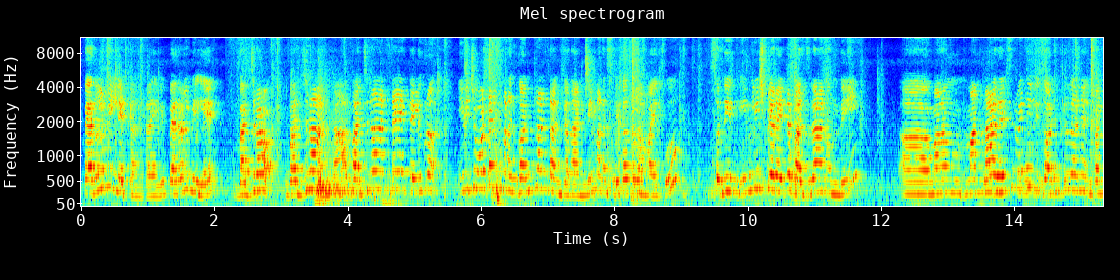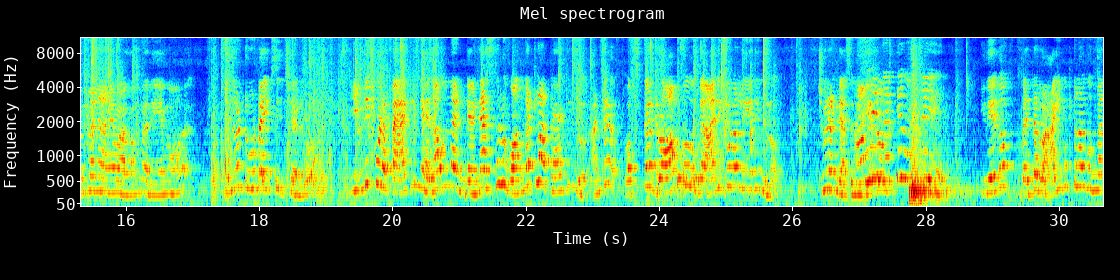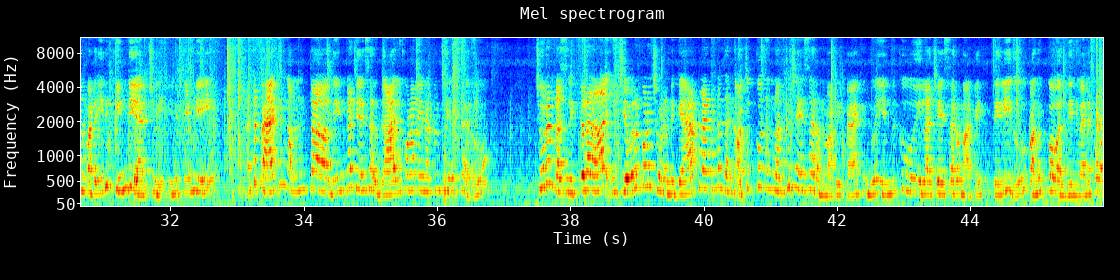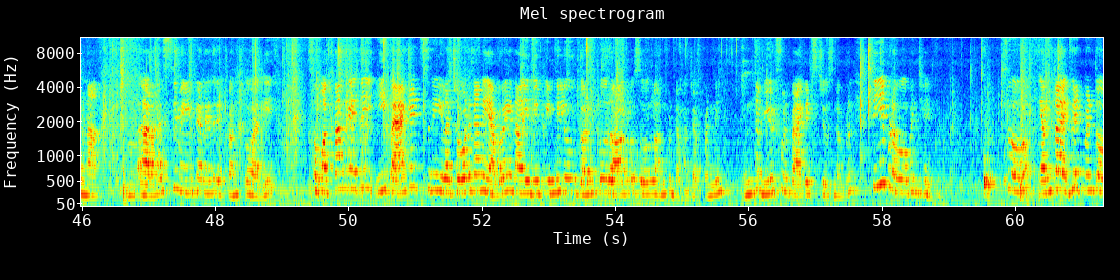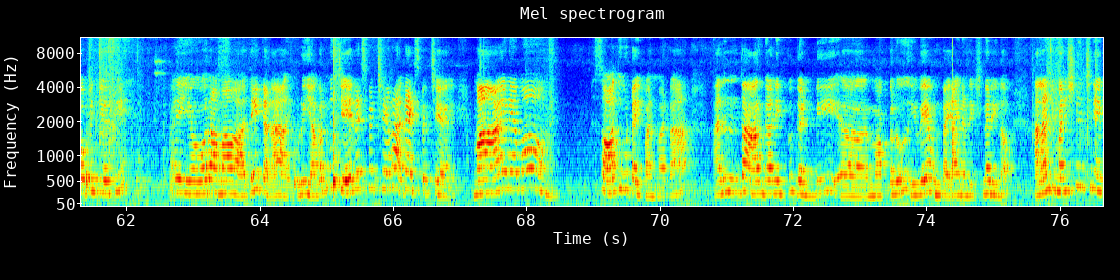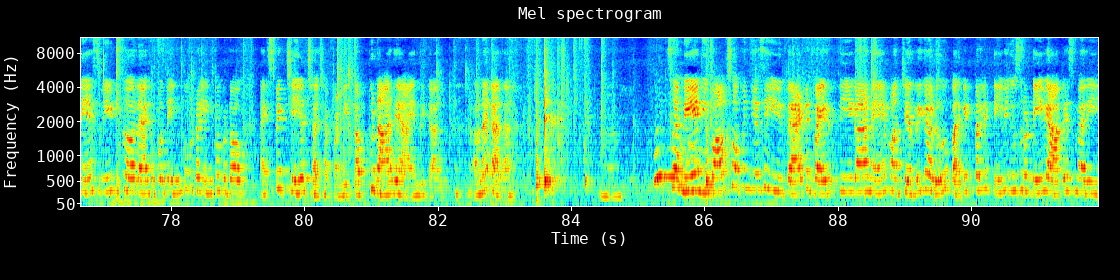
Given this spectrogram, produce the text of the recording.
పెరల్ మిల్లెట్ అంట ఇవి పెరల్ మిల్లెట్. బజ్రా బజ్రా అంట. బజ్రా అంటే తెలుగులో ఇవి చూడటానికి మనం గంటలు అంటాం కదా అండి మన శ్రీకాకుళం వైపు. సో దీని ఇంగ్లీష్ పేరు అయితే బజ్రా అని ఉంది. మనం మన నాకు తెలిసినవైతే ఇవి గంటలు అనే గంటలు అని అనేవాళ్ళం మరి ఏమో. ఇందులో టూ టైప్స్ ఇచ్చాడు. ఇవి కూడా ప్యాకింగ్ ఎలా ఉందంటే అంటే అసలు వంగట్ల ప్యాకింగ్. అంటే ఒక్క డ్రాప్ గాలి కూడా లేదు ఇందులో. చూడండి అసలు ఇదేదో ఇదేదో పెద్ద రాయి ముక్కలాగా ఉందన్నమాట. ఇది పిండి యాక్చువల్లీ ఇది పిండి. అంటే ప్యాకింగ్ అంత దీనిగా చేశారు. గాలి కూడా లేనట్లు చేశారు. చూడండి అసలు ఇక్కడ ఈ చివర కూడా చూడండి. గ్యాప్ లేకుండా దాన్ని అతుక్కొని ఉన్నట్లు చేశారనమాట ఈ ప్యాకింగ్ ఎందుకు ఇలా చేశారో నాకైతే తెలియదు కనుక్కోవాలి. దీని వెనక ఉన్న రహస్యం ఏంటి అనేది రేపు కనుక్కోవాలి. సో మొత్తానికైతే ఈ ఇలా చూడగానే ఎవరైనా ఇవి పిండిలు గంట్లు రాగులు సోలు అనుకుంటామా? చెప్పండి. ఇంత బ్యూటిఫుల్ ప్యాకెట్స్ చూసినప్పుడు. తీ ఇప్పుడు ఓపెన్ చేయకు సో ఎంత ఎక్సైట్మెంట్తో ఓపెన్ చేసి అయ్యో రామా అదే కదా. ఇప్పుడు ఎవరి నుంచి ఏది ఎక్స్పెక్ట్ చేయాలో అదే ఎక్స్పెక్ట్ చేయాలి. మా ఆయనేమో సాధువు టైప్ అనమాట అంత ఆర్గానిక్ గడ్డి మొక్కలు ఇవే ఉంటాయి ఆయన డిక్షనరీలో అలాంటి మనిషి నుంచి నేను ఏ స్వీట్స్ లేకపోతే ఇంకొకటో ఇంకొకటో ఎక్స్పెక్ట్ చేయొచ్చా చెప్పండి? తప్పు నాదే ఆయనది కాదు. అవునా కాదా? సో నేను ఈ బాక్స్ ఓపెన్ చేసి ఈ ప్యాకెట్ బయటకు తీయగానే మా చెర్రి గారు పరిగెట్ పరిగెట్ టీవీ చూస్తున్నాడు టీవీ ఆపేసి మరి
